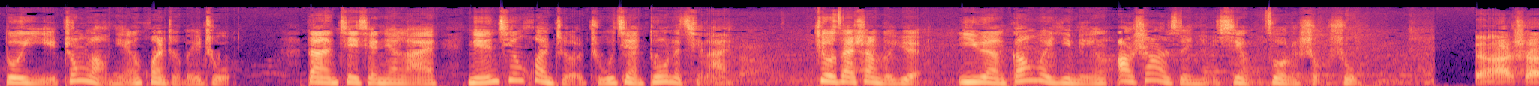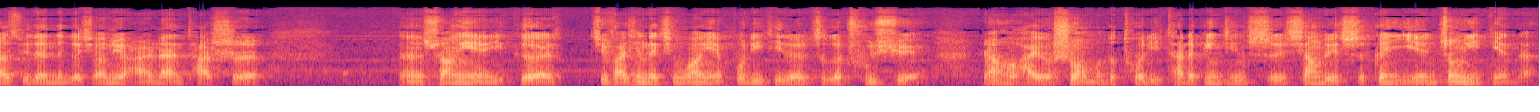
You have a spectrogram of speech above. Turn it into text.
多以中老年患者为主，但近些年来年轻患者逐渐多了起来。就在上个月，医院刚为一名二十二岁女性做了手术。二十二岁的那个小女孩呢，她是。嗯，双眼一个继发性的青光眼玻璃体的这个出血，然后还有视网膜的脱离，她的病情是相对是更严重一点的。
